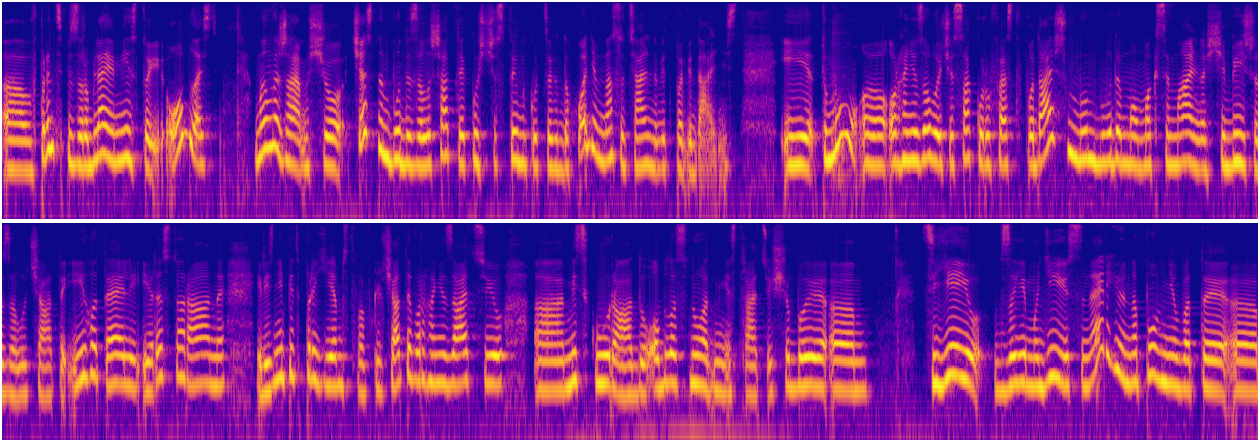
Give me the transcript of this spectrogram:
е, в принципі, заробляє місто і область. Ми вважаємо, що чесним буде залишати якусь частинку цих доходів на соціальну відповідальність. І тому, е, організовуючи Сакуру Фест в подальшому, ми будемо максимально ще більше залучати і готелі, і ресторани, і різні підприємства, включати в організацію е, міську раду, обласну адміністрацію, щоб цією взаємодією, синергією наповнювати е,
